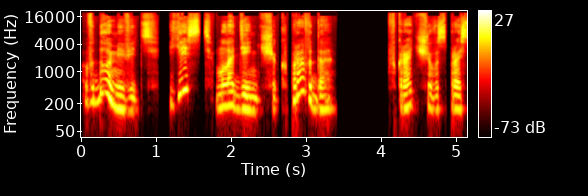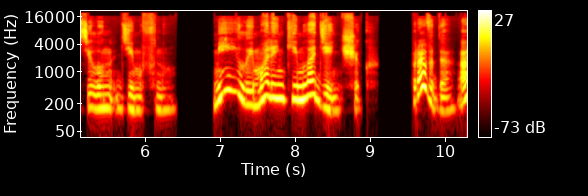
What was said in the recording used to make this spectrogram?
«В доме ведь есть младенчик, правда?» Вкратчиво спросил он Димфну. «Милый маленький младенчик, правда, а?»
